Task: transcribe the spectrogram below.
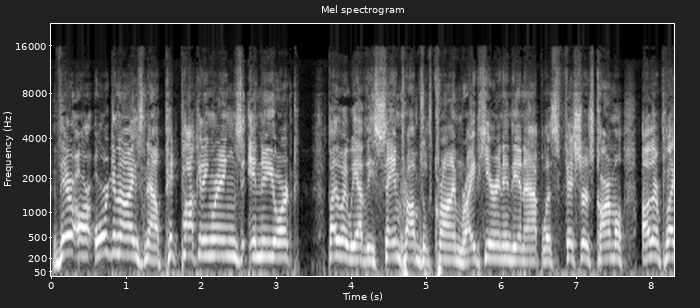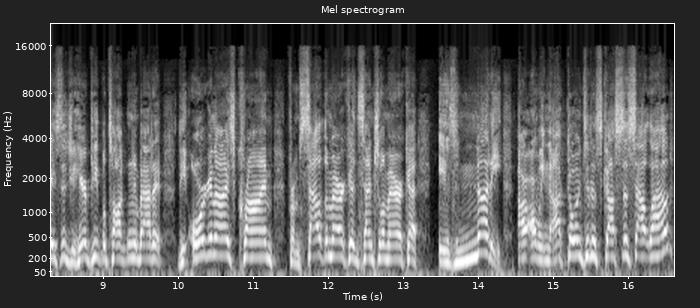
There are organized now pickpocketing rings in New York. By the way, we have these same problems with crime right here in Indianapolis, Fishers, Carmel, other places. You hear people talking about it. The organized crime from South America and Central America is nutty. Are, are we not going to discuss this out loud?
